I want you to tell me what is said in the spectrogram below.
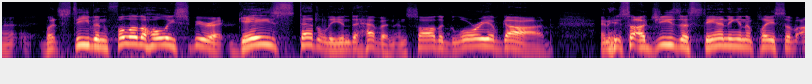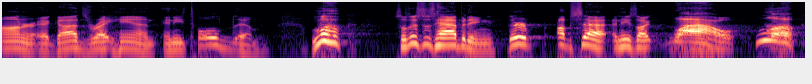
Uh, but Stephen, full of the Holy Spirit, gazed steadily into heaven and saw the glory of God. And he saw Jesus standing in a place of honor at God's right hand. And he told them, Look, so this is happening. They're upset. And he's like, Wow, look.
